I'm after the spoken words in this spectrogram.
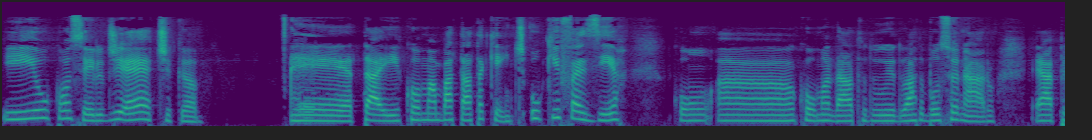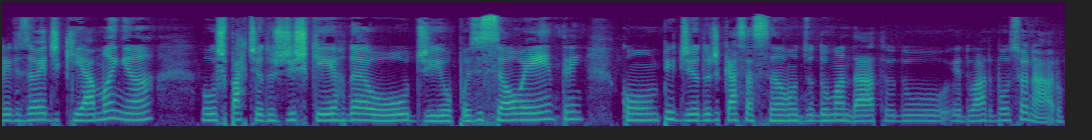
E o Conselho de Ética é, tá aí como uma batata quente. O que fazer com, a, com o mandato do Eduardo Bolsonaro? É, a previsão é de que amanhã os partidos de esquerda ou de oposição entrem com um pedido de cassação do, do mandato do Eduardo Bolsonaro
